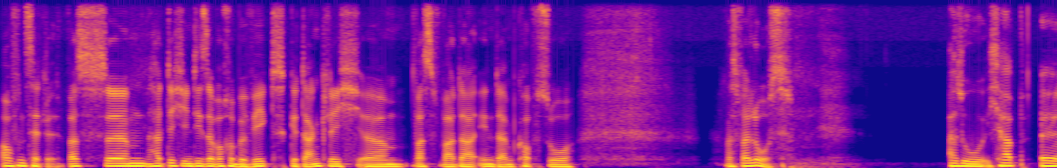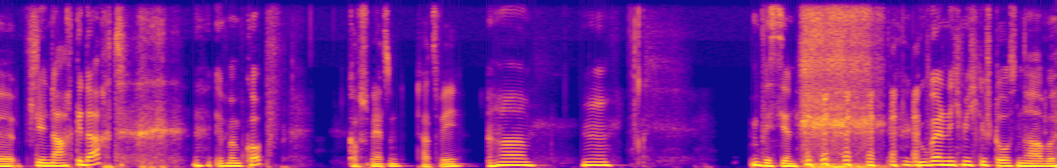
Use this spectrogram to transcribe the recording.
auf dem Zettel? Was ähm, hat dich in dieser Woche bewegt, gedanklich? Ähm, was war da in deinem Kopf so? Was war los? Also, ich habe äh, viel nachgedacht in meinem Kopf. Kopfschmerzen? Tat's weh? Aha, hm, ein bisschen. du, wenn ich mich gestoßen habe.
